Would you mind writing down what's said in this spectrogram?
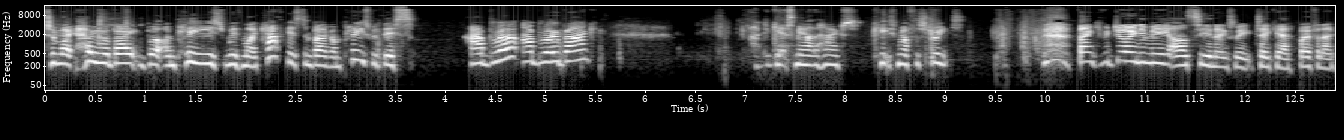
to write home about, but I'm pleased with my Cath bag. I'm pleased with this Abra, Abro bag. And it gets me out of the house, keeps me off the streets. Thank you for joining me. I'll see you next week. Take care. Bye for now.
